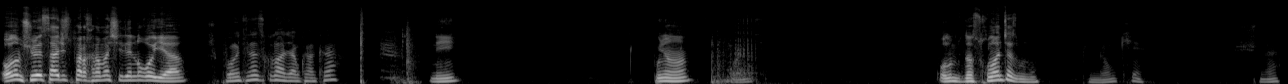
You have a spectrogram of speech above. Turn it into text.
Oğlum şuraya sadece süper kahraman şeylerini koy ya. Şu point'i nasıl kullanacağım kanka? Neyi? Bu ne lan? Point. Oğlum biz nasıl kullanacağız bunu? Bilmiyorum ki. Şu ne?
